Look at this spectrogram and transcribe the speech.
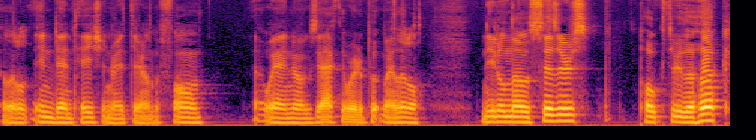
a little indentation right there on the foam. That way I know exactly where to put my little needle nose scissors, poke through the hook,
